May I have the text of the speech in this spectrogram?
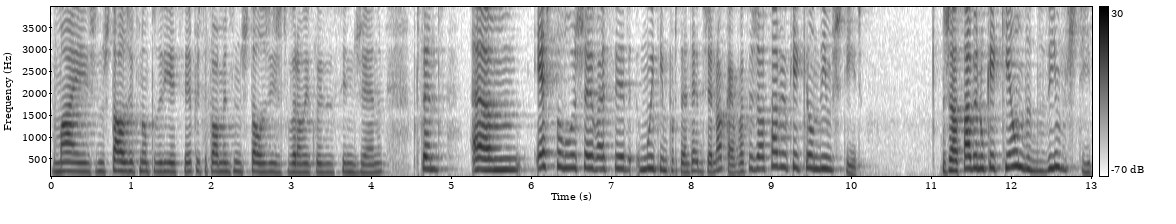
mais nostálgico não poderia ser, principalmente nostalgias de verão e coisas assim do género. Portanto, um, esta lua cheia vai ser muito importante. É de género, ok, vocês já sabem o que é que é onde investir já sabem no que é que é onde desinvestir,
